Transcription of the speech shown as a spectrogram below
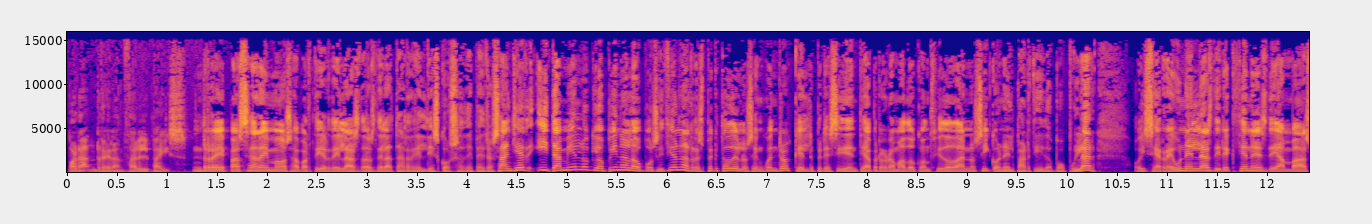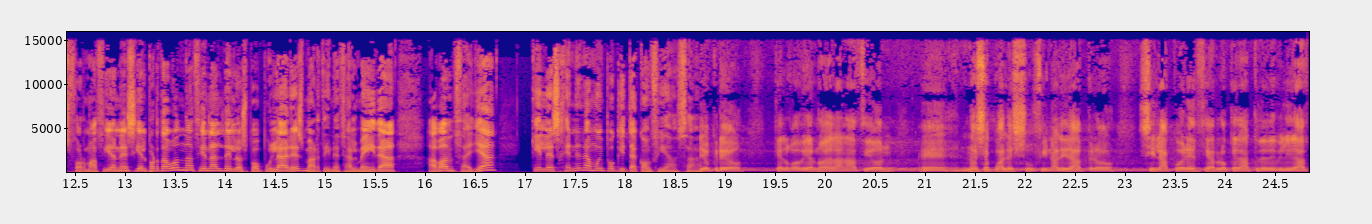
para relanzar el país. Repasaremos a partir de las 2 de la tarde el discurso de Pedro Sánchez y también lo que opina la oposición al respecto de los encuentros que el presidente ha programado con Ciudadanos y con el Partido Popular. Hoy se reúnen las direcciones de ambas formaciones y el portavoz nacional de los populares, Martínez Almeida, avanza ya que les genera muy poquita confianza. Yo creo que el Gobierno de la Nación, eh, no sé cuál es su finalidad, pero si la coherencia es lo que da credibilidad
